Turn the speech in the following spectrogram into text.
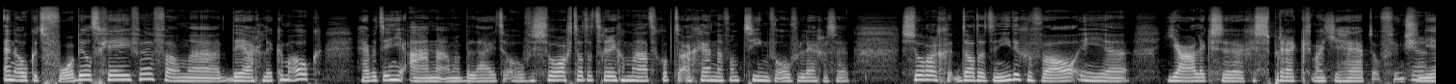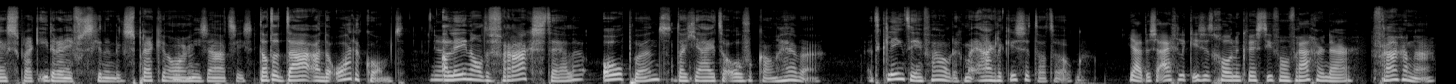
En ook het voorbeeld geven van eh, dergelijke. Maar ook heb het in je aannamebeleid over. Zorg dat het regelmatig op de agenda van teamoverleggen zit. Zorg dat het in ieder geval in je jaarlijkse gesprek wat je hebt, of functioneringsgesprek, iedereen heeft verschillende gesprekken in Mhm. organisaties, dat het daar aan de orde komt. Ja. Alleen al de vraag stellen opent dat jij het erover kan hebben. Het klinkt eenvoudig, maar eigenlijk is het dat ook. Ja, dus eigenlijk is het gewoon een kwestie van vraag ernaar. Vraag ernaar.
